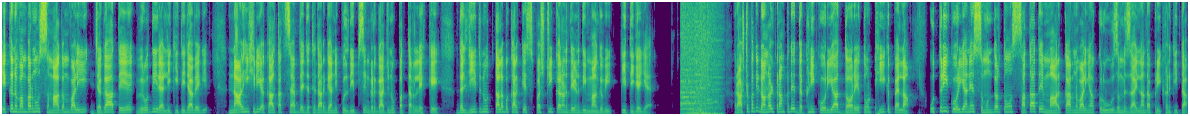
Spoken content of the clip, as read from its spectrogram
1 ਨਵੰਬਰ ਨੂੰ ਸਮਾਗਮ ਵਾਲੀ ਜਗ੍ਹਾ ਤੇ ਵਿਰੋਧੀ ਰੈਲੀ ਕੀਤੀ ਜਾਵੇਗੀ। ਨਾਲ ਹੀ ਸ੍ਰੀ ਅਕਾਲ ਤਖਤ ਸਾਹਿਬ ਦੇ ਜਥੇਦਾਰ ਗਿਆਨੀ ਕੁਲਦੀਪ ਸਿੰਘ ਗੜਗੱਜ ਨੂੰ ਪੱਤਰ ਲਿਖ ਕੇ ਦਲਜੀਤ ਨੂੰ ਤਲਬ ਕਰਕੇ ਸਪਸ਼ਟੀਕਰਨ ਦੇਣ ਦੀ ਮੰਗ ਵੀ ਕੀਤੀ ਗਈ ਹੈ। ਰਾਸ਼ਟਰਪਤੀ ਡੋਨਲਡ ਟਰੰਪ ਦੇ ਦੱਖਣੀ ਕੋਰੀਆ ਦੌਰੇ ਤੋਂ ਠੀਕ ਪਹਿਲਾਂ ਉੱਤਰੀ ਕੋਰੀਆ ਨੇ ਸਮੁੰਦਰ ਤੋਂ ਸਤ੍ਹਾ ਤੇ ਮਾਰ ਕਰਨ ਵਾਲੀਆਂ ਕਰੂਜ਼ ਮਿਜ਼ਾਈਲਾਂ ਦਾ ਪ੍ਰੀਖਣ ਕੀਤਾ।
